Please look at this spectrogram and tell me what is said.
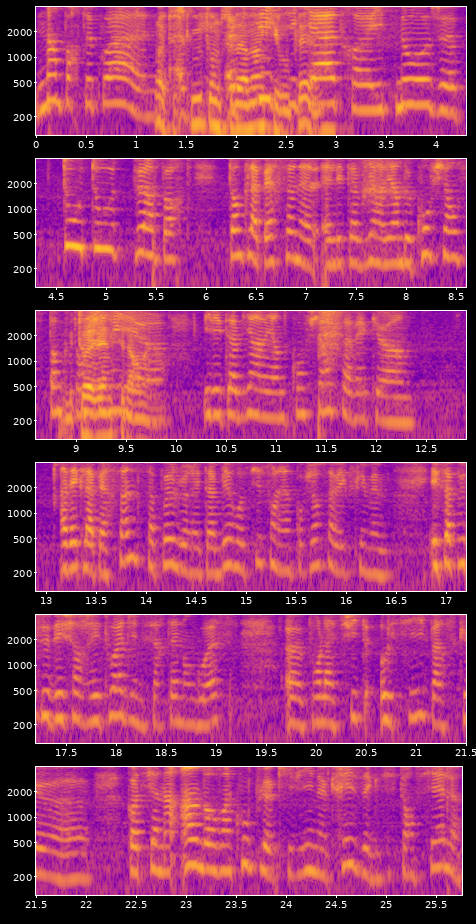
n'importe quoi euh, Ouais, tout ce qui vous tombe sous euh, la main psy, qui vous plaît. hein. psychiatre, euh, hypnose, euh, tout, tout, peu importe. Tant que la personne, elle, elle établit un lien de confiance, tant que Mais ton toi, Hélène, chéri, c'est normal. euh, il établit un lien de confiance avec, euh, avec la personne, ça peut lui rétablir aussi son lien de confiance avec lui-même. Et ça peut te décharger, toi, d'une certaine angoisse euh, pour la suite aussi, parce que euh, quand il y en a un dans un couple qui vit une crise existentielle,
